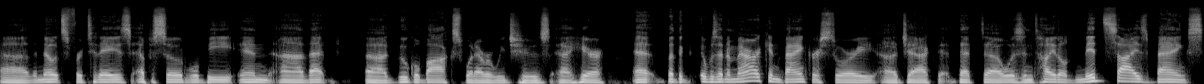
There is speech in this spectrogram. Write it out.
Uh, the notes for today's episode will be in uh, that uh, Google box, whatever we choose uh, here. Uh, but the, it was an American banker story, uh, Jack, that, that was entitled Mid-Size Banks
